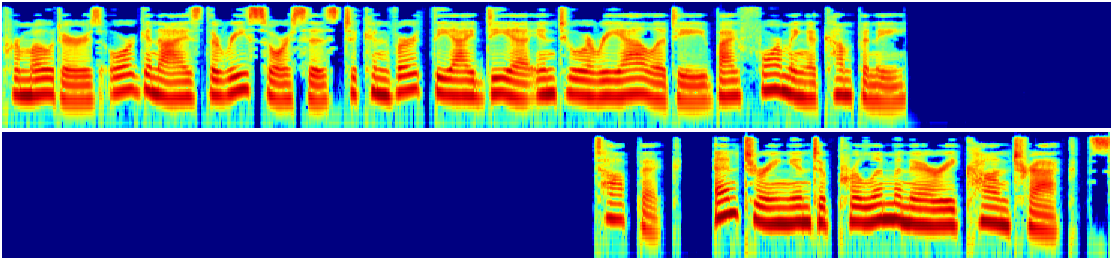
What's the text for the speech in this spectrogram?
Promoters organize the resources to convert the idea into a reality by forming a company. Topic: Entering into preliminary contracts.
